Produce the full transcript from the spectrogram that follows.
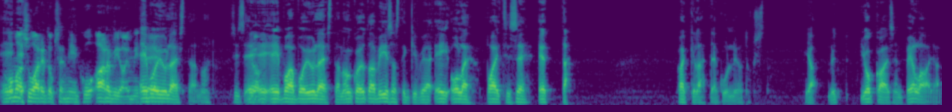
ei, oman ei, suorituksen niin kuin arvioimiseen? Ei voi yleistää noin. Siis ei, ei, ei vaan voi yleistää. No, onko jotain viisasten kiviä? Ei ole, paitsi se, että kaikki lähtee kunnioituksesta. Ja nyt jokaisen pelaajan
